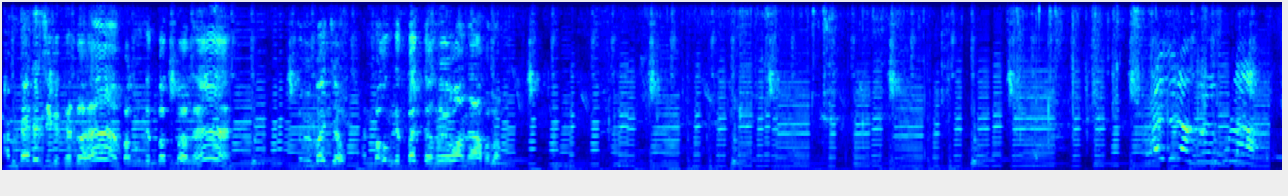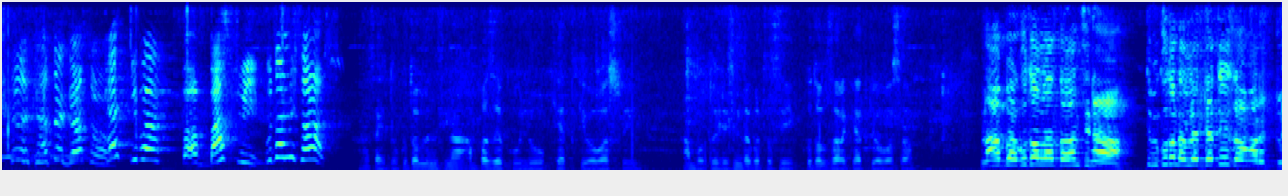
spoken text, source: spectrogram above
Ang ha, bangun kat bat ha. Tumi bajaw, ang bangun kat bat ka sa. হাসাই তো কুতল নিছিনা আব্বা যে কইলো খেত কিবা বাসি। আম বতলি চিন্তা করতেছি, কুতল সারা খেত কিবা বাসাম না আব্বা, কুতল তো আনছি না। তুমি কুতল লাগলে যেতেই যাও আমার একটু।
